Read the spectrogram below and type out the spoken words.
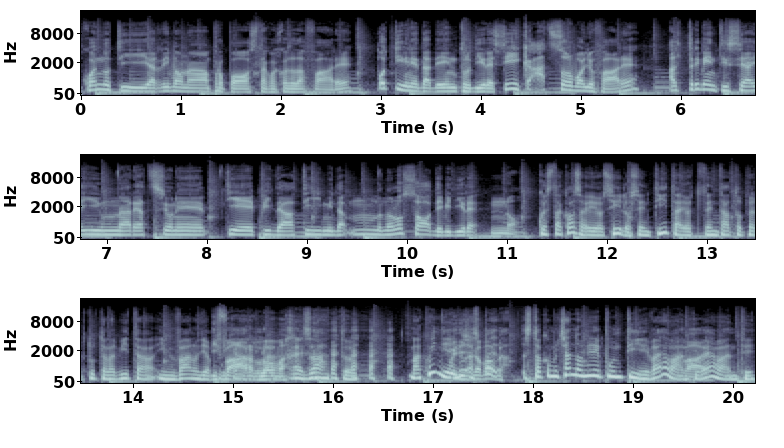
quando ti arriva una proposta, qualcosa da fare, o ti viene da dentro dire sì, cazzo, lo voglio fare, altrimenti se hai una reazione tiepida, timida, mm, non lo so, devi dire no. Questa cosa io sì, l'ho sentita e ho tentato per tutta la vita invano di Di farlo, ma- Esatto. Ma quindi è dici, aspetta, vabbè. sto cominciando a unire i puntini, vai avanti, vai, Vai. avanti.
